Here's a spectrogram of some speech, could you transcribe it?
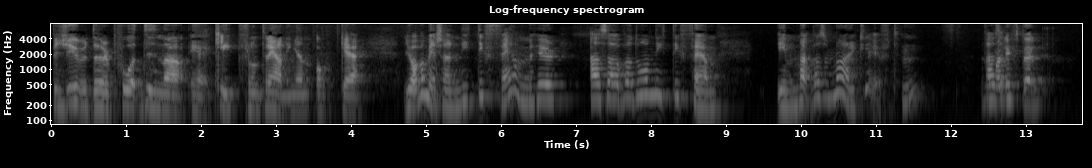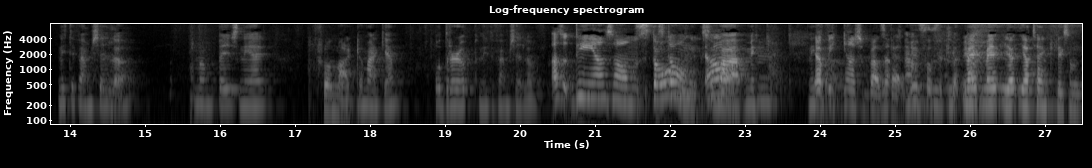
bjuder på dina eh, klipp från träningen och eh, jag var mer såhär 95, hur, alltså vadå 95 i ma- som marklyft? Mm. Alltså- man lyfter 95 kilo. Man böjer sig ner Från på marken. marken och drar upp 95 kilo. Alltså det är en sån Stång, stång. som ja. var mycket... Mm. Ja, 95. vi kanske bara ska, Ja. du får förklara. Men, men jag, jag tänker liksom,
